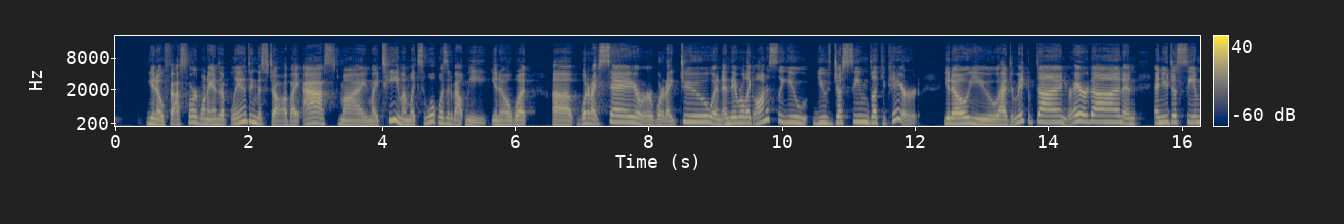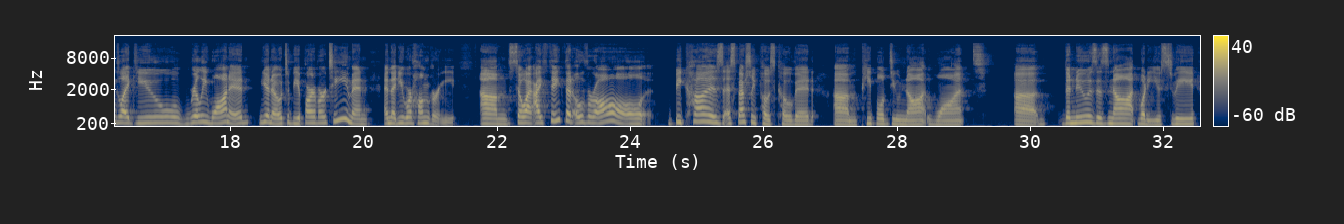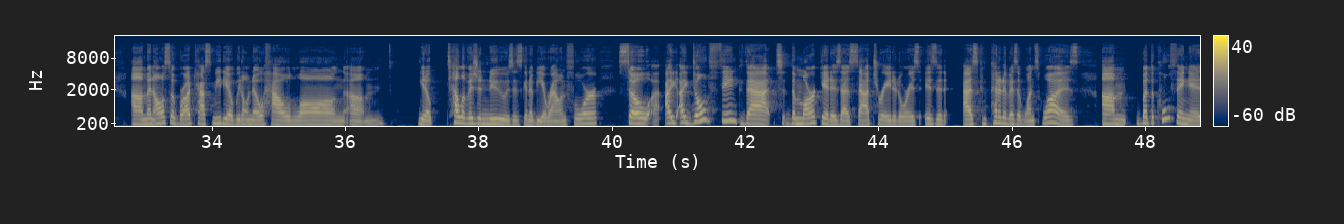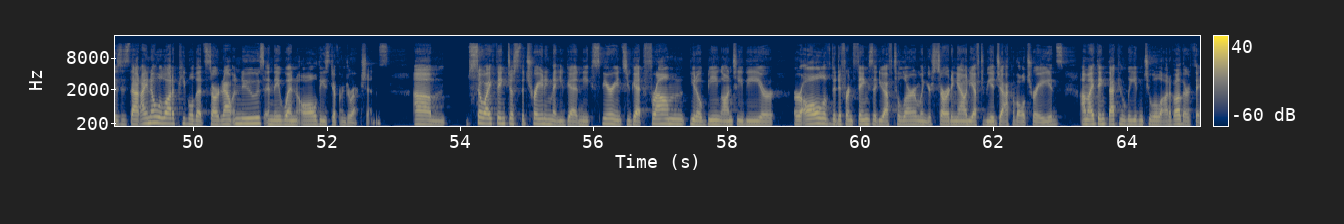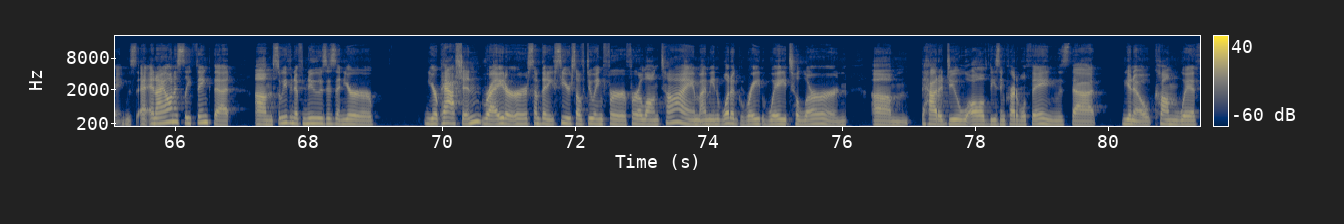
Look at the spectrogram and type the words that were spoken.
you know, fast forward when I ended up landing this job, I asked my my team. I'm like, so what was it about me? You know, what uh, what did I say or, or what did I do? And and they were like, honestly, you you just seemed like you cared you know you had your makeup done your hair done and and you just seemed like you really wanted you know to be a part of our team and and that you were hungry um so i, I think that overall because especially post covid um people do not want uh the news is not what it used to be um and also broadcast media we don't know how long um you know television news is going to be around for so I, I don't think that the market is as saturated or is is it as competitive as it once was. Um, but the cool thing is, is that I know a lot of people that started out in news and they went all these different directions. Um, so I think just the training that you get and the experience you get from, you know, being on TV or or all of the different things that you have to learn when you're starting out, you have to be a jack of all trades. Um, I think that can lead into a lot of other things. And, and I honestly think that um, so even if news isn't your your passion right or something you see yourself doing for for a long time i mean what a great way to learn um, how to do all of these incredible things that you know come with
